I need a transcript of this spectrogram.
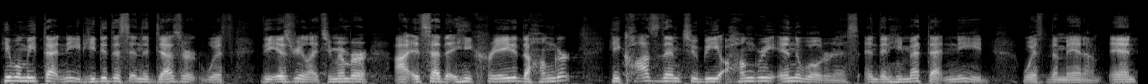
He will meet that need. He did this in the desert with the Israelites. You remember, uh, it said that He created the hunger. He caused them to be hungry in the wilderness, and then He met that need with the manna. And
